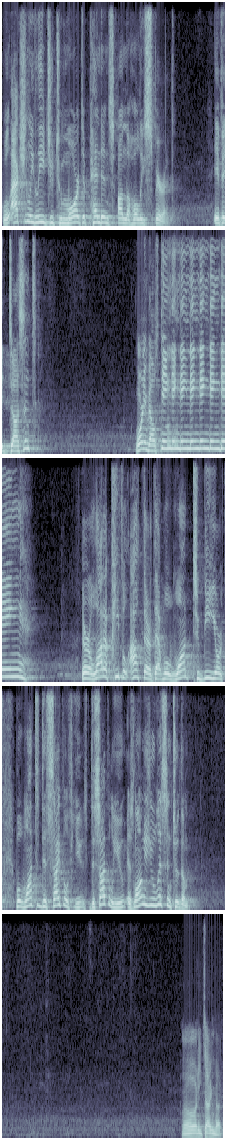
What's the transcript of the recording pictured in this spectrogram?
will actually lead you to more dependence on the Holy Spirit. If it doesn't, warning bells ding, ding, ding, ding, ding, ding, ding. There are a lot of people out there that will want to be your, will want to disciple you, disciple you as long as you listen to them. Oh, what are you talking about?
